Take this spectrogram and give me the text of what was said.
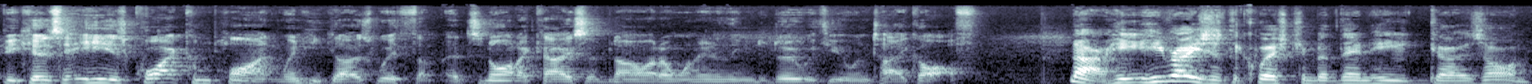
because he is quite compliant when he goes with them. It's not a case of no, I don't want anything to do with you and take off. No, he, he raises the question, but then he goes on.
